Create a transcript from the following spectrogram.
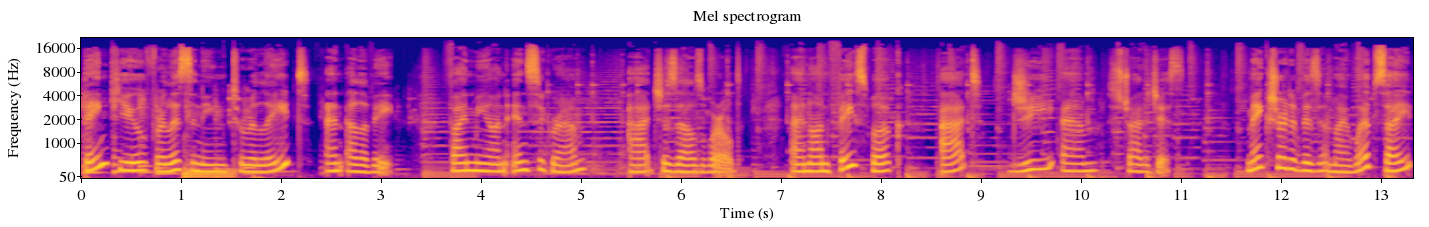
Thank you for listening to Relate and Elevate. Find me on Instagram at Giselle's World and on Facebook at GM Strategist. Make sure to visit my website,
